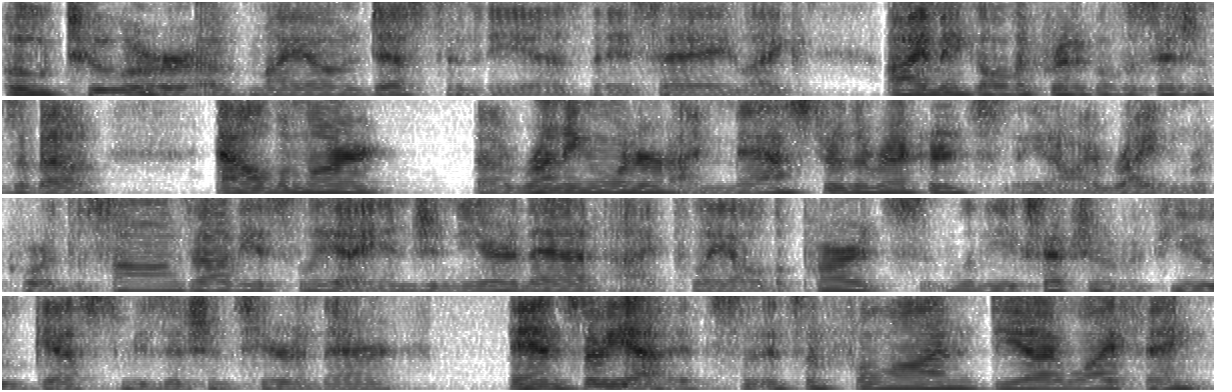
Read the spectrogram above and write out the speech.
auteur of my own destiny, as they say. Like I make all the critical decisions about album art, uh, running order. I master the records. You know, I write and record the songs. Obviously, I engineer that. I play all the parts, with the exception of a few guest musicians here and there. And so, yeah, it's it's a full-on DIY thing.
